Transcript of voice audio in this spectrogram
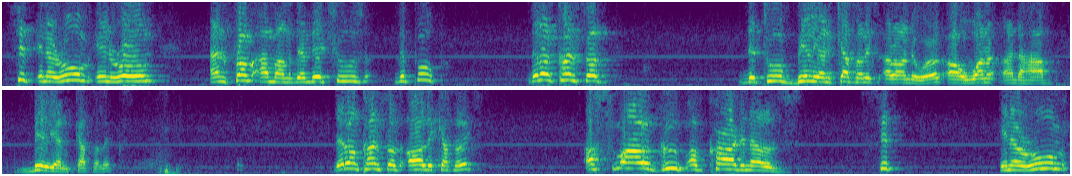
sit in a room in Rome, and from among them they choose the Pope. They don't consult the two billion Catholics around the world, or one and a half billion Catholics. They don't consult all the Catholics. A small group of cardinals sit in a room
